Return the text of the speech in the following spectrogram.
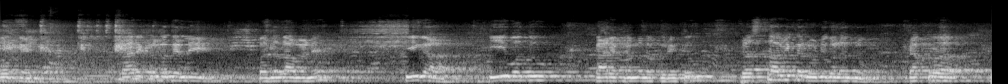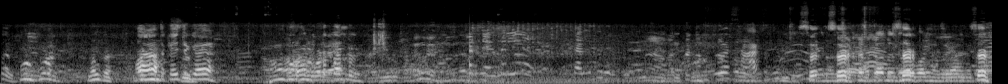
ಬೆಳಗಿಸಿದ ಕಾರ್ಯಕ್ರಮದಲ್ಲಿ ಬದಲಾವಣೆ. ಈಗ ಈ ಒಂದು ಕಾರ್ಯಕ್ರಮದ ಕುರಿತು ಪ್ರಸ್ತಾವಿಕ ನುಡಿಗಳನ್ನು doctor sir sir sir sir.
